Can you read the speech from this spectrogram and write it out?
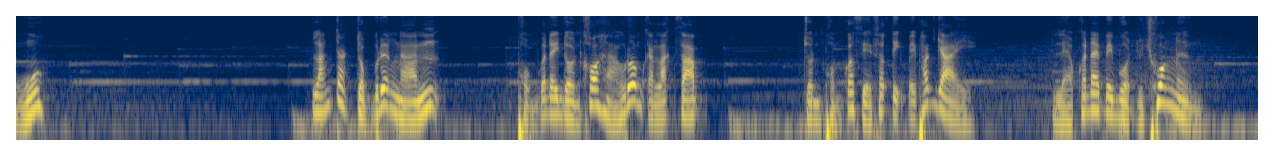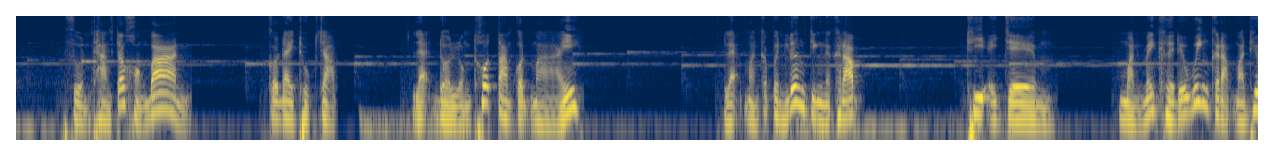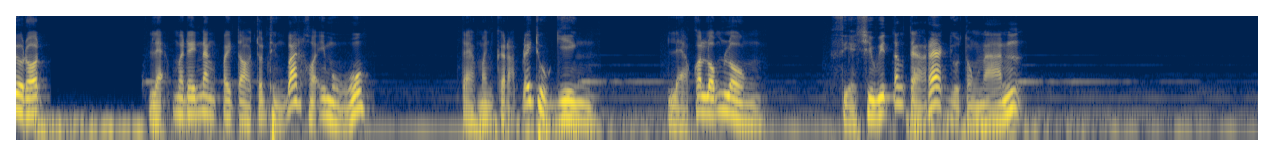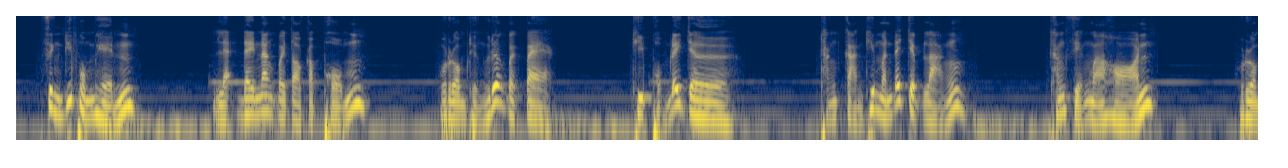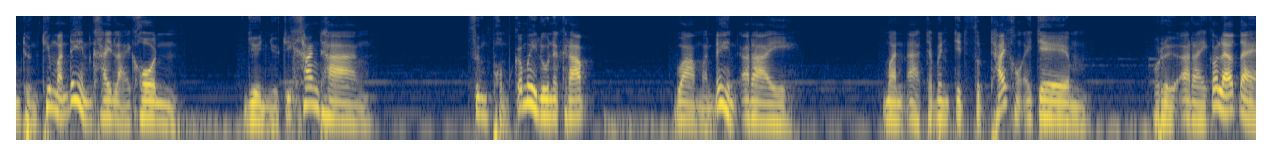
หลังจากจบเรื่องนั้น ผมก็ได้โดนข้อหาร่วมกันลักทรัพย์ จนผมก็เสียสติไปพักใหญ่ แล้วก็ได้ไปบวชอยู่ช่วงหนึ่ง ส่วนทางเจ้าของบ้าน ก็ได้ถูกจับ และโดนลงโทษตามกฎหมาย และมันก็เป็นเรื่องจริงนะครับ ที่ไอ้เจม มันไม่เคยได้วิ่งกลับมาที่รถ และไม่ได้นั่งไปต่อจนถึงบ้านของไอ้หมู แต่มันกลับได้ถูกยิง แล้วก็ล้มลง เสียชีวิตตั้งแต่แรกอยู่ตรงนั้น สิ่งที่ผมเห็น และได้นั่งไปต่อกับผม รวมถึงเรื่องแปลกๆ ที่ผมได้เจอ ทั้งการที่มันได้เจ็บหลัง ทั้งเสียงหมาหอน รวมถึงที่มันได้เห็นใครหลายคน ยืนอยู่ที่ข้างทาง ซึ่งผมก็ไม่รู้นะครับ ว่ามันได้เห็นอะไร มันอาจจะเป็นจิตสุดท้ายของไอ้เจม หรืออะไรก็แล้วแต่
